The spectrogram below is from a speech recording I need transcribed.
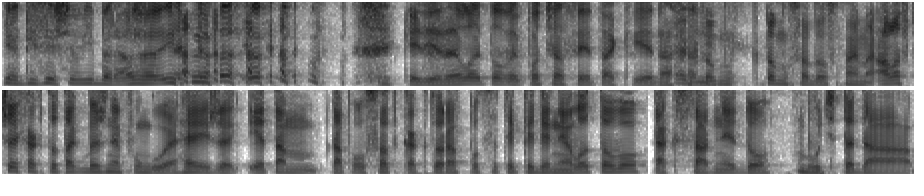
Ja, ty si ešte vyberáš, hej? keď je neletové počasie, tak je na K tomu, k tomu sa dostaneme. Ale v Čechách to tak bežne funguje, hej, že je tam tá posadka, ktorá v podstate, keď je neletovo, tak sadne do buď teda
